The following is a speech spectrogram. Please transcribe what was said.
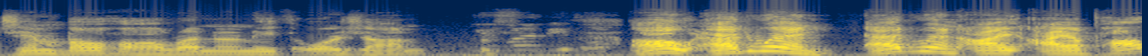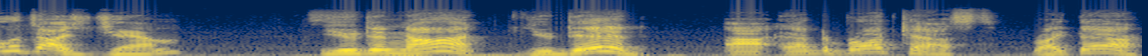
Jim Bohall right underneath Orjan. One of these. Oh, Edwin. Edwin, I, I apologize, Jim. You did not. You did. Uh, add the broadcast right there.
